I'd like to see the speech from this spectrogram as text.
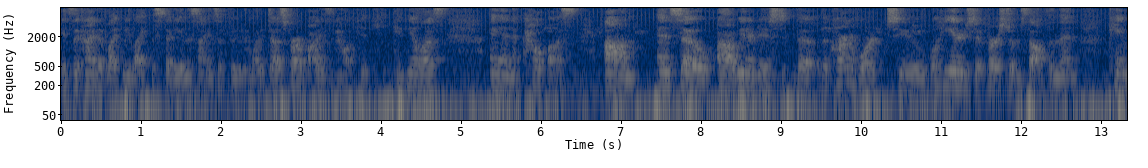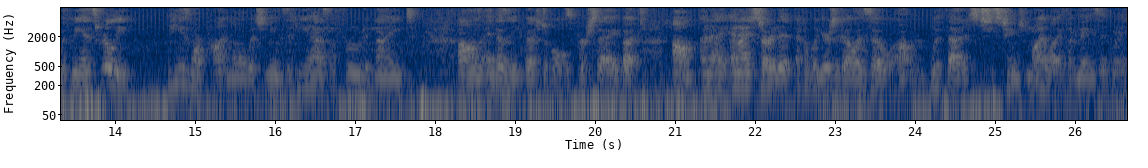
it's the kind of like we like the study and the science of food and what it does for our bodies and how it can heal us and help us. Um, and so uh, we introduced the the carnivore to. Well, he introduced it first to himself, and then came with me. And it's really he's more primal, which means that he has the fruit at night um, and doesn't eat vegetables per se. But um, and I and I started it a couple years ago, and so um, with that, it's just changed my life amazingly.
